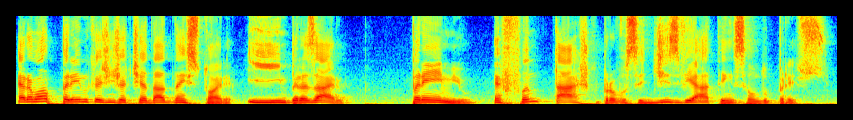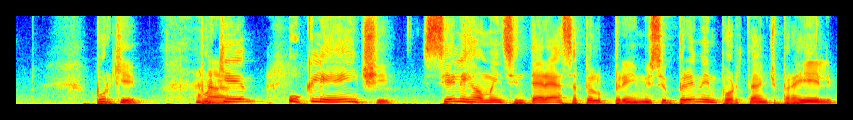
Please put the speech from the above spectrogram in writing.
Era o maior prêmio que a gente já tinha dado na história. E, empresário, prêmio é fantástico para você desviar a atenção do preço. Por quê? Porque o cliente, se ele realmente se interessa pelo prêmio, se o prêmio é importante para ele,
